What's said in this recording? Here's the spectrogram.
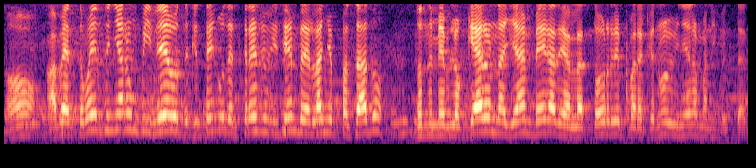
No, a ver, te voy a enseñar un video de que tengo del 3 de diciembre del año pasado, donde me bloquearon allá en Vega de la Torre para que no me viniera a manifestar.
